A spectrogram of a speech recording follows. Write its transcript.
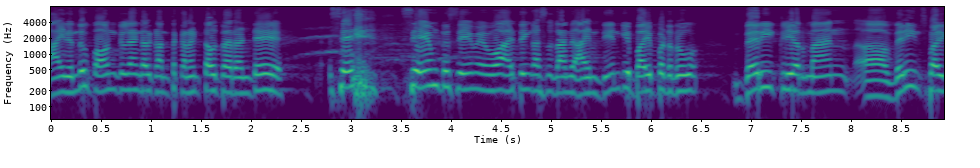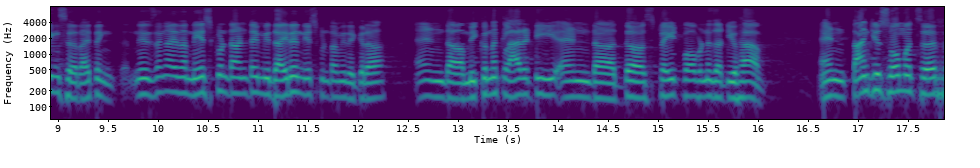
ఆయన ఎందుకు పవన్ కళ్యాణ్ గారికి అంత కనెక్ట్ అవుతారంటే సేమ్ సేమ్ టు సేమ్ ఏమో. ఐ థింక్ అసలు దాన్ని ఆయన దేనికి భయపడరు? Very clear man very inspiring sir I think నిజంగా ఏదైనా నేర్చుకుంటా అంటే మీ ధైర్యం నేర్చుకుంటా మీ దగ్గర. అండ్ uh, మీకున్న clarity and the straightforwardness that you have and thank you so much sir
